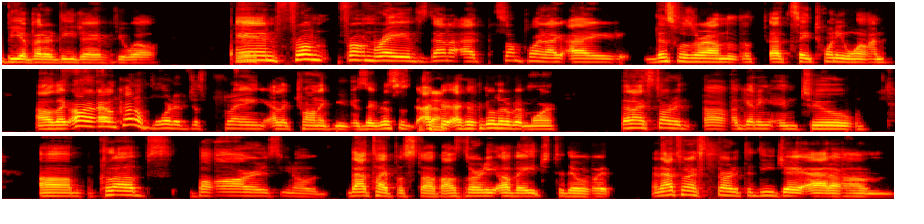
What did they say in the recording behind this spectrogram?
be a better dj if you will. Mm-hmm. and from from raves then at some point I, I this was around let's say 21 i was like all right i'm kind of bored of just playing electronic music. This is okay. I, could, I could do a little bit more. Then i started uh getting into um clubs bars you know that type of stuff. I was already of age to do it. And that's when i started to dj at um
